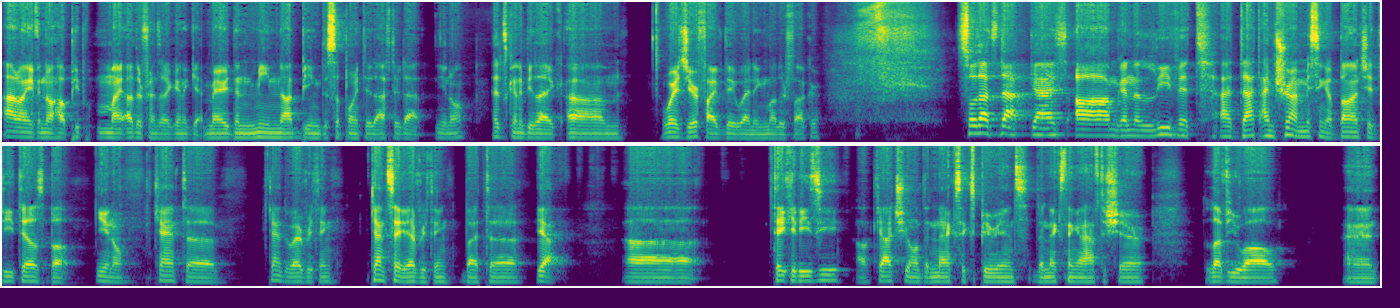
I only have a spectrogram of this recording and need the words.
i don't even know how people my other friends are to get married and me not being disappointed after that you know? It's to be like um where's your five day wedding motherfucker? So that's that guys. Uh, i'm gonna leave it at that. I'm sure i'm missing a bunch of details but you know can't uh can't do everything can't say everything but uh yeah uh take it easy. I'll catch you on the next experience, the next thing I have to share. Love you all and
